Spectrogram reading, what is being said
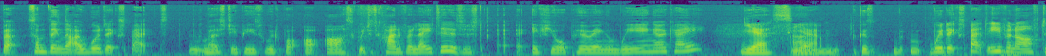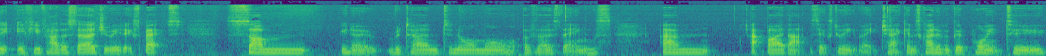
but something that I would expect most GPs would ask, which is kind of related, is just uh, if you're pooing and weeing okay. Yes, yeah. Um, because we'd expect, even after if you've had a surgery, we'd expect some, you know, return to normal of those things um, at, by that six to eight week check. And it's kind of a good point to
